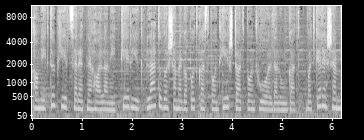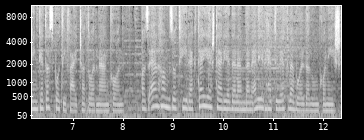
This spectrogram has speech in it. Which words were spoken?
Ha még több hírt szeretne hallani, kérjük, látogassa meg a podcast.hírstart.hu oldalunkat, vagy keressen minket a Spotify csatornánkon. Az elhangzott hírek teljes terjedelemben elérhetőek weboldalunkon is.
